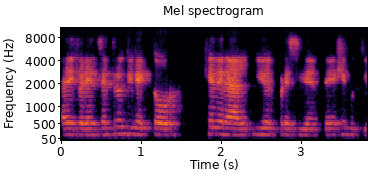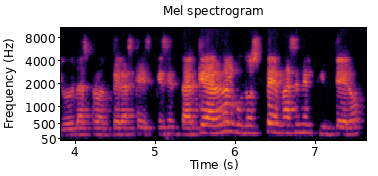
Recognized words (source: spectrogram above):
la diferencia entre un director general y el presidente ejecutivo de las fronteras que es que sentar. Quedaron algunos temas en el tintero,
